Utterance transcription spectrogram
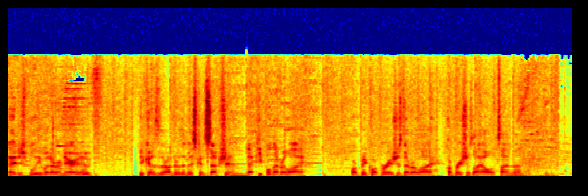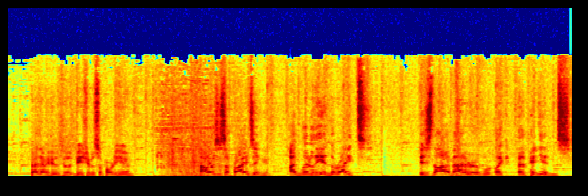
They just believe whatever narrative because they're under the misconception that people never lie. Or big corporations never lie. Corporations lie all the time, man. Surprising how many people supporting you? How is it surprising? I'm literally in the right. It's not a matter of like opinions.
